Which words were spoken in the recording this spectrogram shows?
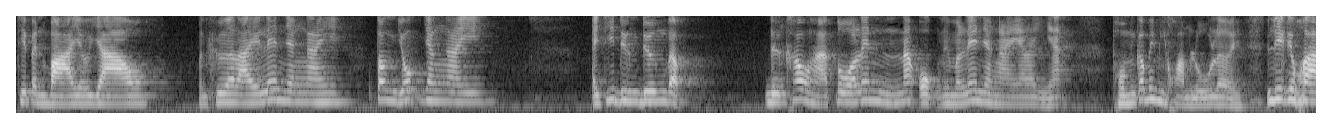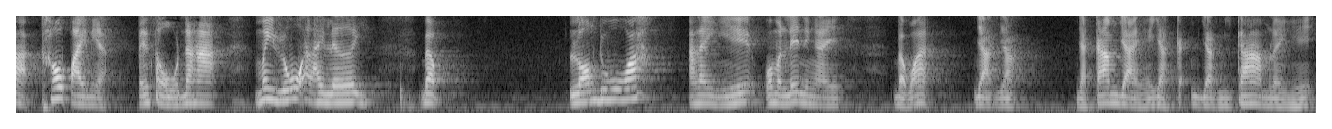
ที่เป็นบาร์ยาวๆ มันคืออะไรเล่นยังไง ต้องยกยังไง ไอ้ที่ดึงดึงแบบ ดึงเข้าหาตัวเล่นหน้าอกนี่มันเล่นยังไงอะไรอย่างเงี้ย ผมก็ไม่มีความรู้เลย เรียกได้ว่าเข้าไปเนี่ย เป็นศูนย์นะฮะ ไม่รู้อะไรเลย แบบลองดูวะอะไรอย่างงี้ว่ามันเล่นยังไง แบบว่าอยากอยากอยากกล้ามใหญ่อยากอยากมีกล้ามอะไรอย่างงี้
